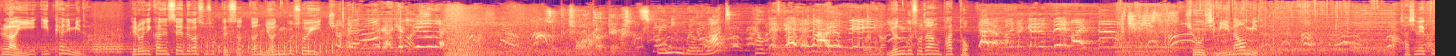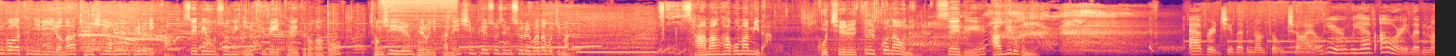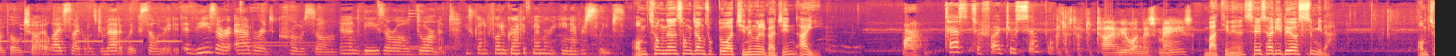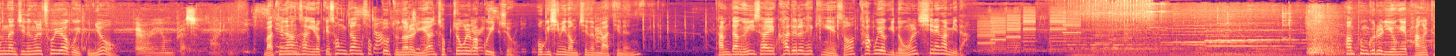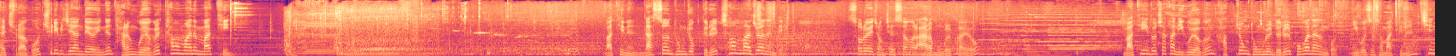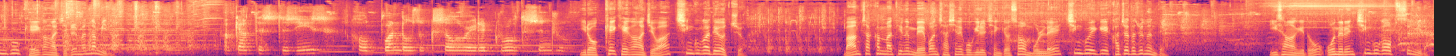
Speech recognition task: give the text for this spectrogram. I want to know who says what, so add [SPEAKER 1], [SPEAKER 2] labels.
[SPEAKER 1] 플라이 2편입니다. 베로니카는 세드가 소속됐었던 연구소에 있죠. 연구소장 바톡 조심히 나옵니다. 자신의 꿈과 같은 일이 일어나 정신이 없는 베로니카 세드의 후손은 인큐베이터에 들어가고 정신이 잃은 베로니카는 심폐소생술을 받아보지만 사망하고 맙니다. 고치를 뚫고 나오는 세드의 아기로군요.
[SPEAKER 2] average 11 month old child. Here we have our 11 month old child.
[SPEAKER 3] Life cycle is dramatically accelerated. These are aberrant chromosomes, and these are all dormant. He's got a photographic memory. He never sleeps.
[SPEAKER 1] 엄청난 성장 속도와 지능을 가진 아이
[SPEAKER 4] Martin,
[SPEAKER 5] Tests are far too simple.
[SPEAKER 4] I'll just have to time you on this maze.
[SPEAKER 1] 마틴은 3살이 되었습니다. 엄청난 지능을 소유하고 있군요.
[SPEAKER 4] Very impressive.
[SPEAKER 1] 마틴은 항상 이렇게 성장 속도 둔화를 위한 접종을 받고 있죠. 호기심이 넘치는 마틴은 담당 의사의 카드를 해킹해서 타구역 이동을 실행합니다. 환풍구를 이용해 방을 탈출하고 출입이 제한되어 있는 다른 구역을 탐험하는 마틴. 마틴은 낯선 동족들을 처음 마주하는데 서로의 정체성을 알아본 걸까요? 마틴이 도착한 이 구역은 각종 동물들을 보관하는 곳. 이곳에서 마틴은 친구 개 강아지를 만납니다.
[SPEAKER 5] Accelerated Growth Syndrome.
[SPEAKER 1] 이렇게 개 강아지와 친구가 되었죠. 마음 착한 마틴은 매번 자신의 고기를 챙겨서 몰래 친구에게 가져다 주는데 이상하게도 오늘은 친구가 없습니다.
